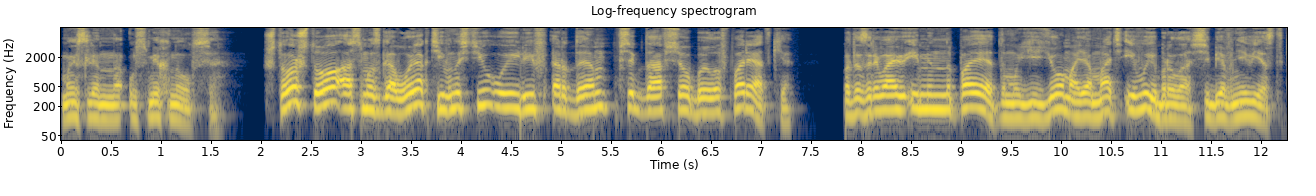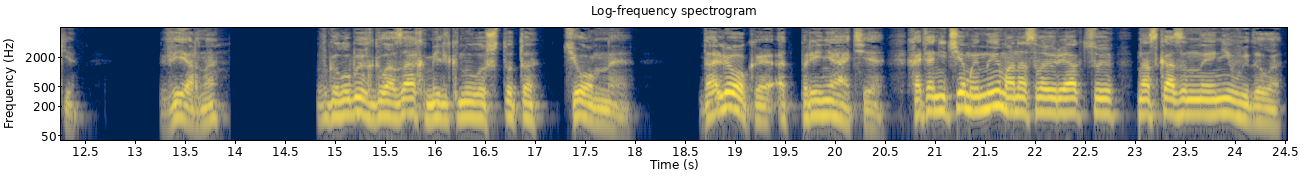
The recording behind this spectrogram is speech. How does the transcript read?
Мысленно усмехнулся. Что-что, а с мозговой активностью у Элиф Эрдем всегда все было в порядке. Подозреваю, именно поэтому ее моя мать и выбрала себе в невестке. Верно. В голубых глазах мелькнуло что-то темное, далекое от принятия, хотя ничем иным она свою реакцию на сказанное не выдала.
